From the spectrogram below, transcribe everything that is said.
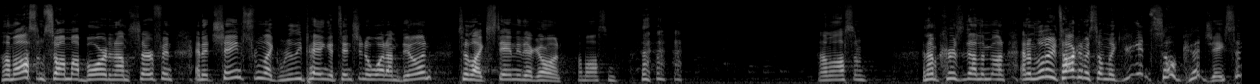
I'm awesome. So I'm on my board and I'm surfing. And it changed from like really paying attention to what I'm doing to like standing there going, I'm awesome. I'm awesome. And I'm cruising down the mountain, and I'm literally talking to myself. I'm like, You're getting so good, Jason.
